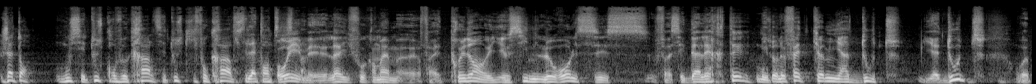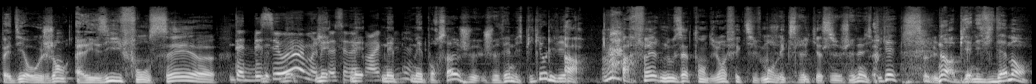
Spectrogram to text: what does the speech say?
J'attends. Nous, c'est tout ce qu'on veut craindre, c'est tout ce qu'il faut craindre, c'est l'attentisme. Oui, mais là, il faut quand même euh, enfin, être prudent. Il y a aussi le rôle, c'est enfin, c'est d'alerter Mais- sur le fait, comme il y a doute, il y a doute, on va pas dire aux gens, allez-y, foncez. euh. Peut-être BCE, Mais- moi je suis mais- assez mais- d'accord avec mais, lui. mais pour ça, je, je vais m'expliquer, Olivier. Ah, parfait, nous attendions effectivement l'explication. Je, je vais m'expliquer. Non, bien évidemment,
